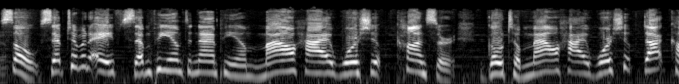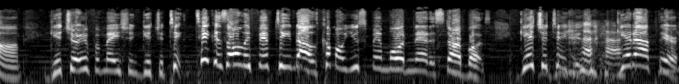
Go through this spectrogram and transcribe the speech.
So September 8th, 7 p.m. to 9 p.m., Mile High Worship Concert. Go to milehighworship.com. Get your information. Get your ticket. Tickets only $15. Come on, you spend more than that at Starbucks. Get your tickets. Get out there.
